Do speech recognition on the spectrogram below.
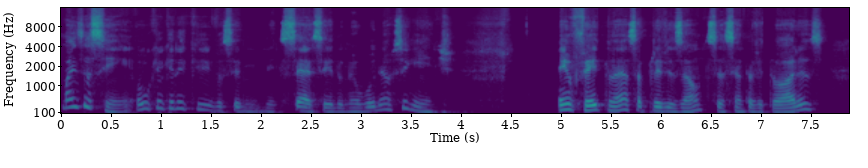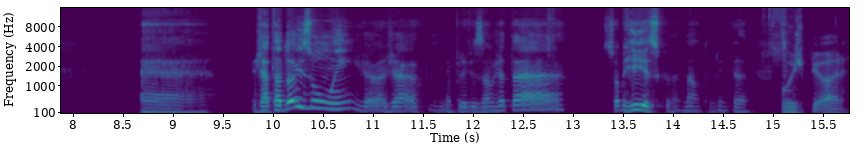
Mas assim, o que eu queria que você me dissesse aí do meu Golden é o seguinte: tenho feito né, essa previsão de 60 vitórias. É... Já tá 2-1, hein? Já, já, minha previsão já tá sob risco. Né? Não, tô brincando. Hoje piora.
